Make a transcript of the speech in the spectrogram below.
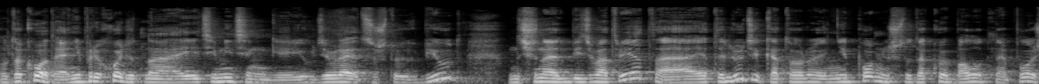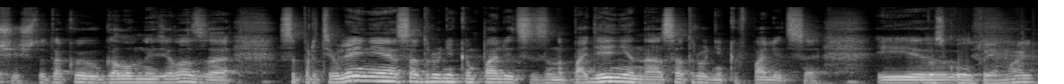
Ну так вот, и они приходят на эти митинги и удивляются, что их бьют, начинают бить в ответ, а это люди, которые не помнят, что такое Болотная площадь, что такое уголовные дела за сопротивление сотрудникам полиции, за нападение на сотрудников полиции. И за сколотую эмаль.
